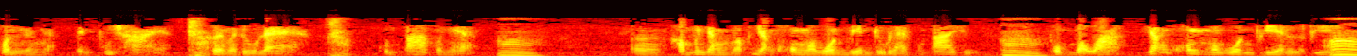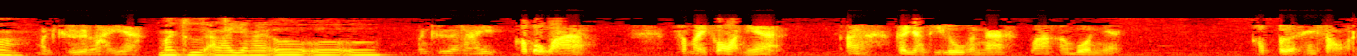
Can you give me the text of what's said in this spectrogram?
คนหนึ่งอะเป็นผู้ชายอะที่เคยมาดูแลครับคุณป้าคนเนี้ยอ่าเออเขามันยังยังคงมาวนเวียนดูแลคุณป้าอยู่อ่าผมบอกว่ายังคงมาวนเวียนเหรอพี่ อ่ามันคืออะไรอะ มันคืออะไรยังไง เออเออเออมันคืออะไร เขาบอกว่า สมัยก่อนเนี่ย อะก็อย่างที่รู้กันนะ ว่าข้างบนเนี่ยเขาเปิดให้สอน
